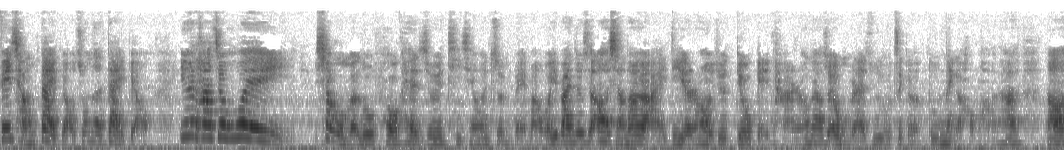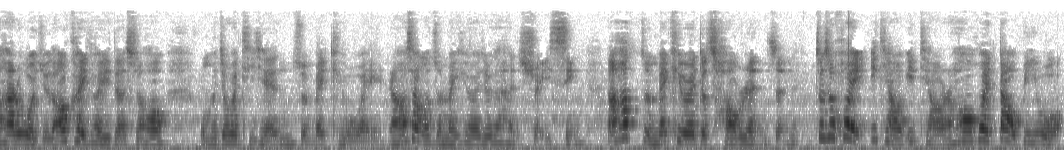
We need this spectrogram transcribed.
非常代表中的代表，因为他就会像我们录 p o c a s t 就会提前会准备嘛。我一般就是哦想到一个 idea，然后我就丢给他，然后跟他说：“哎，我们来录这个，录那个好不好？”他然后他如果觉得哦可以可以的时候，我们就会提前准备 Q&A。然后像我准备 Q&A 就是很随性，然后他准备 Q&A 就超认真，就是会一条一条，然后会倒逼我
